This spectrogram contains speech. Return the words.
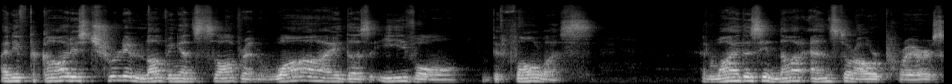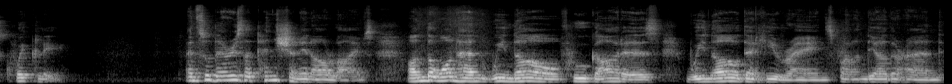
And if God is truly loving and sovereign, why does evil befall us? And why does He not answer our prayers quickly? And so there is a tension in our lives. On the one hand, we know who God is, we know that He reigns, but on the other hand,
